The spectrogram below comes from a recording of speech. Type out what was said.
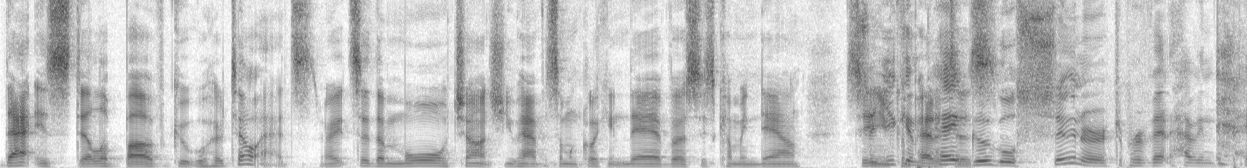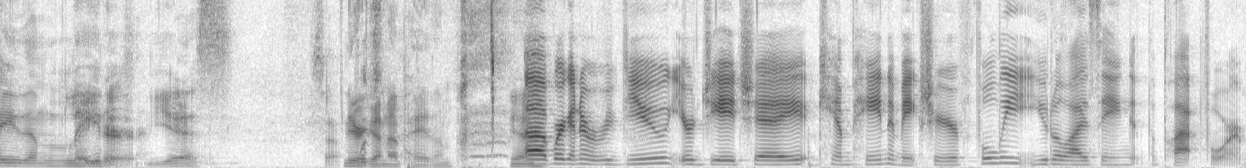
that is still above Google hotel ads, right? So the more chance you have of someone clicking there versus coming down, So you can pay Google sooner to prevent having to pay them later. Yes. So You're what's- gonna pay them. Yeah. Uh, we're going to review your GHA campaign and make sure you're fully utilizing the platform.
